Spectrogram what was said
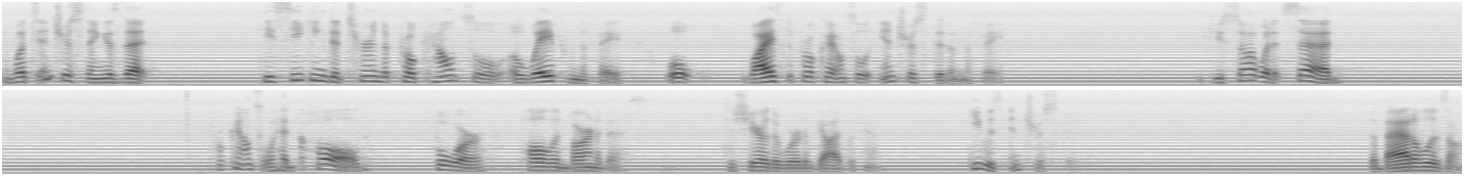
And what's interesting is that he's seeking to turn the proconsul away from the faith. Well, why is the proconsul interested in the faith? If you saw what it said, the proconsul had called for Paul and Barnabas to share the word of God with him. He was interested. The battle is on.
